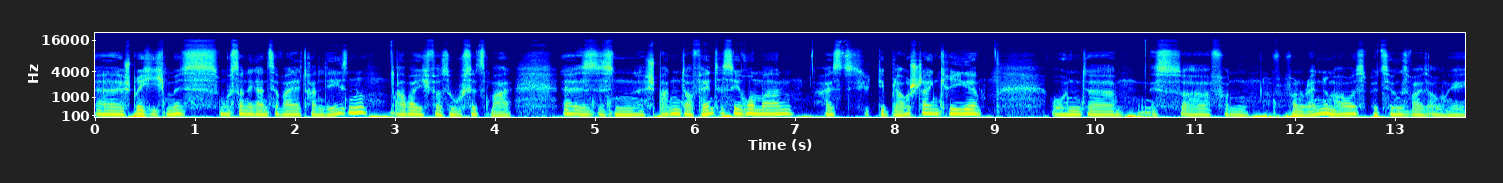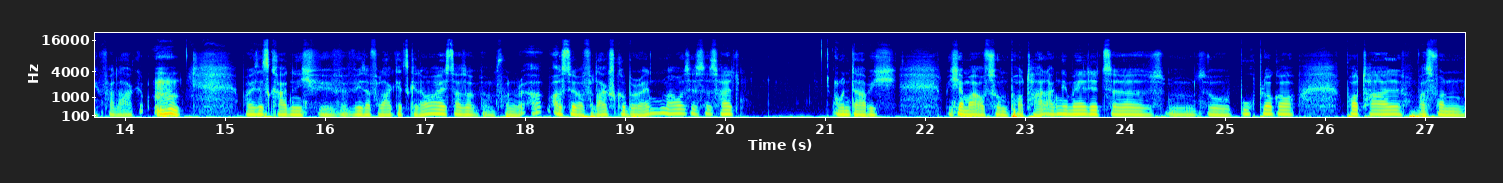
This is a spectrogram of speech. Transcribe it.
Äh, sprich, ich muss, muss da eine ganze Weile dran lesen, aber ich versuche es jetzt mal. Äh, es ist ein spannender Fantasy-Roman, heißt Die Blausteinkriege und äh, ist äh, von, von Random House, beziehungsweise auch okay, Verlag. weiß jetzt gerade nicht, wie, wie, der Verlag jetzt genau heißt, also von, aus der Verlagsgruppe Random House ist es halt. Und da habe ich mich ja mal auf so ein Portal angemeldet, äh, so Buchblogger-Portal, was von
